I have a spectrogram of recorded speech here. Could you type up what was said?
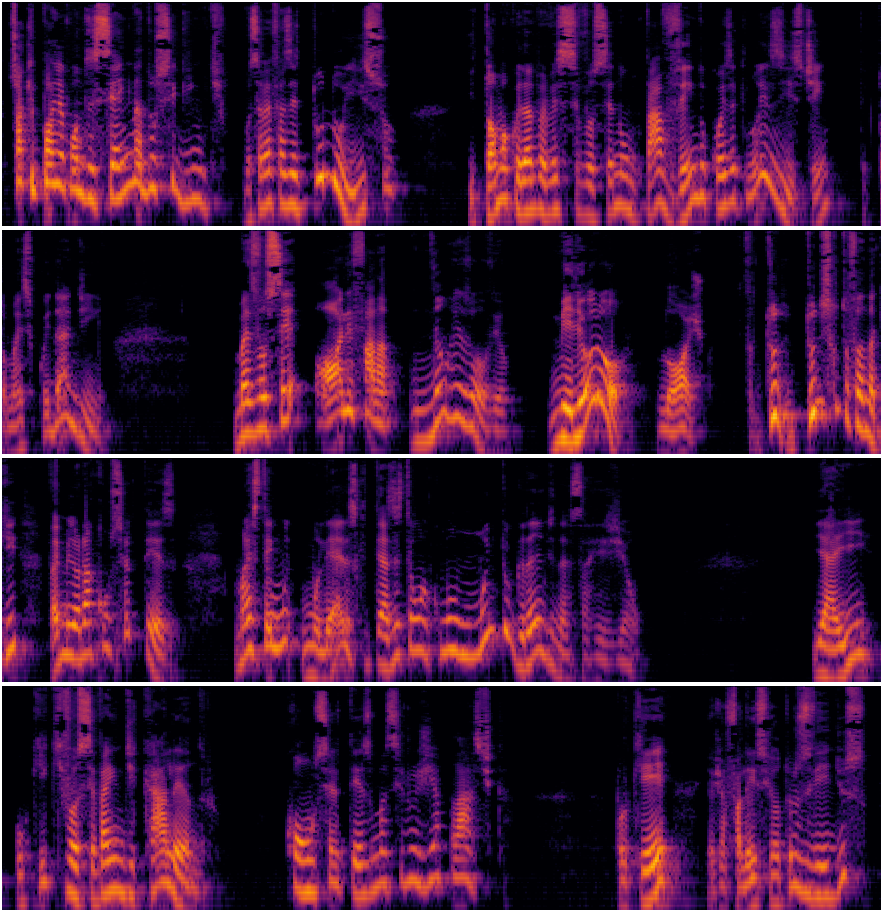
Só que pode acontecer ainda do seguinte: você vai fazer tudo isso e toma cuidado para ver se você não está vendo coisa que não existe, hein? Tem que tomar esse cuidadinho. Mas você olha e fala, não resolveu. Melhorou, lógico. Tudo, tudo isso que eu estou falando aqui vai melhorar com certeza. Mas tem mulheres que às vezes têm um acúmulo muito grande nessa região. E aí, o que, que você vai indicar, Leandro? Com certeza uma cirurgia plástica. Porque, eu já falei isso em outros vídeos,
